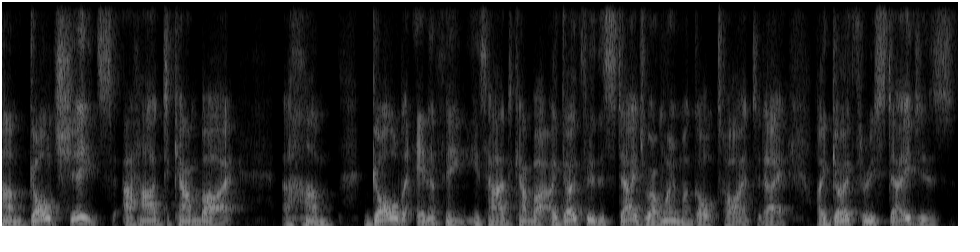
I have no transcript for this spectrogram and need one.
Um, gold sheets are hard to come by. Um, gold anything is hard to come by. I go through the stage where I'm wearing my gold tie today. I go through stages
